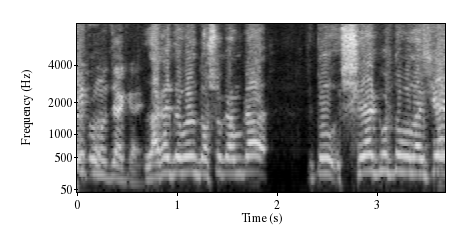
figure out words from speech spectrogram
যে কোনো জায়গায়। লাগাইতে পারবেন। দর্শক আমরা তো শেয়ার করতে শেয়ার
